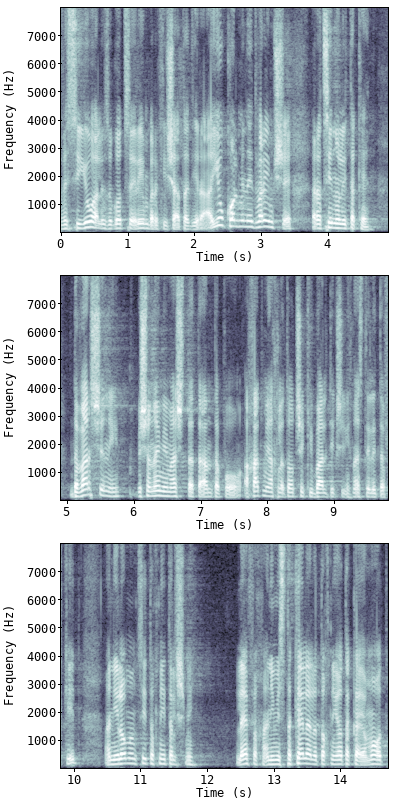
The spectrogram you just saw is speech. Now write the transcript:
וסיוע לזוגות צעירים ברכישת הדירה. היו כל מיני דברים שרצינו לתקן. דבר שני, בשונה ממה שאתה טענת פה, אחת מההחלטות שקיבלתי כשנכנסתי לתפקיד, אני לא ממציא תוכנית על שמי. להפך, אני מסתכל על התוכניות הקיימות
